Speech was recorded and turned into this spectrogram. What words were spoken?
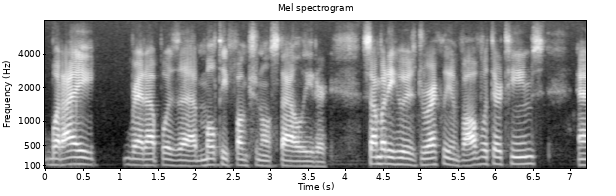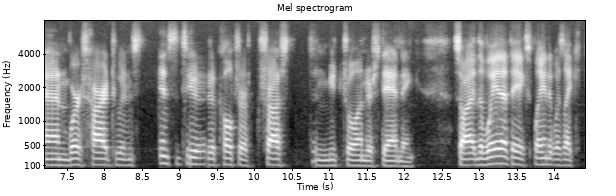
what I read up was a multifunctional style leader somebody who is directly involved with their teams and works hard to in- institute a culture of trust and mutual understanding. So I, the way that they explained it was like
